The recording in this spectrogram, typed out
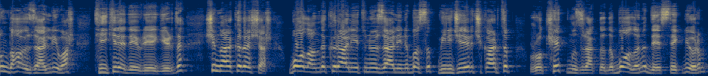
şampiyonumuzun daha özelliği var. Tilki de devreye girdi. Şimdi arkadaşlar bu alanda kraliyetin özelliğini basıp binicileri çıkartıp roket mızrakla da bu alanı destekliyorum.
